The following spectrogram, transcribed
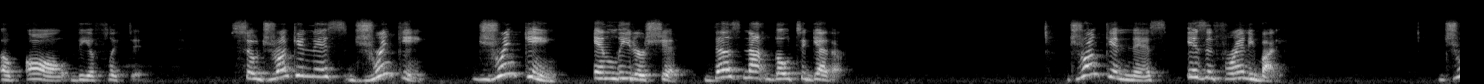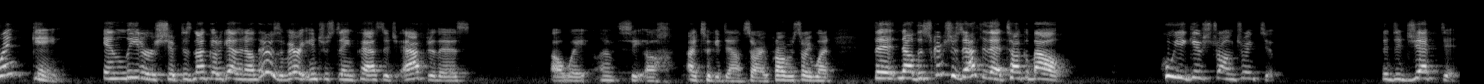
of all the afflicted. So, drunkenness, drinking, drinking in leadership does not go together. Drunkenness isn't for anybody. Drinking in leadership does not go together. Now, there's a very interesting passage after this. Oh, wait, let's see. Oh, I took it down. Sorry. Proverbs 31. The, now, the scriptures after that talk about who you give strong drink to the dejected,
